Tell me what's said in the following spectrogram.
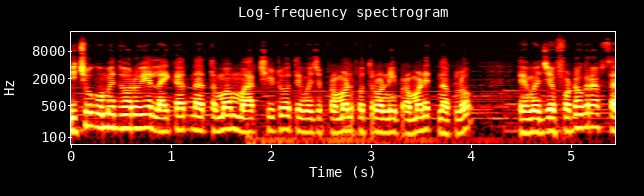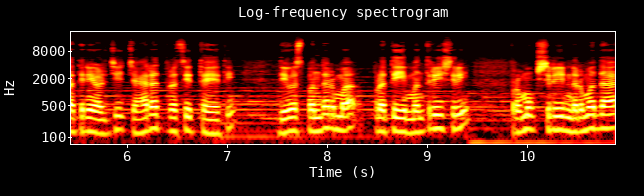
ઈચ્છુક ઉમેદવારોએ લાયકાતના તમામ માર્કશીટો તેમજ પ્રમાણપત્રોની પ્રમાણિત નકલો તેમજ ફોટોગ્રાફ સાથેની અરજી જાહેરાત પ્રસિદ્ધ થઈ હતી. દિવસ પંદરમાં પ્રતિ મંત્રીશ્રી પ્રમુખ શ્રી નર્મદા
